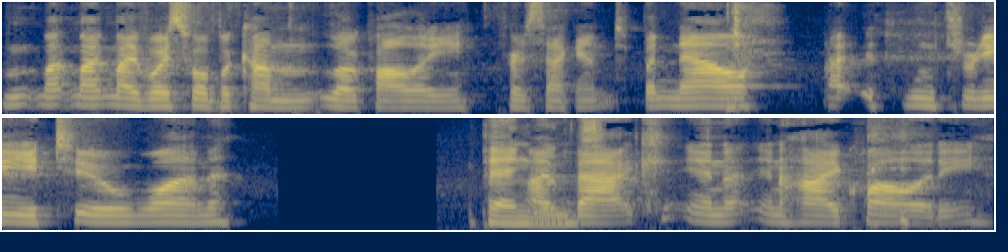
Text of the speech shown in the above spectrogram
my my my voice will become low quality for a second, but now in three, two, one. Penguins I'm back in in high quality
